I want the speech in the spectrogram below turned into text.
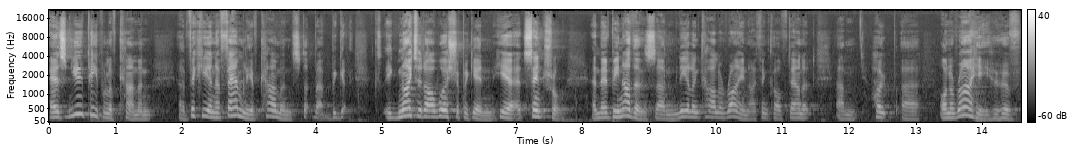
As new people have come, and uh, Vicky and her family have come and st- uh, ignited our worship again here at Central. And there have been others, um, Neil and Carla Ryan, I think of down at um, Hope uh, Onerahi, who have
